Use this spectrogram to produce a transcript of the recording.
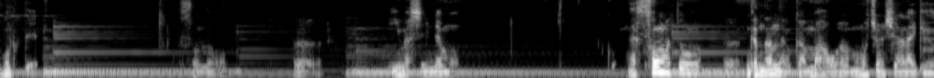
と思って、その、うん。今死んでも、な走馬灯うん。が何なのか、まあ俺はもちろん知らないけど、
